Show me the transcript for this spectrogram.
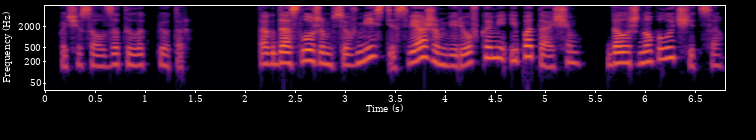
– почесал затылок Петр. «Тогда сложим все вместе, свяжем веревками и потащим. Должно получиться.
